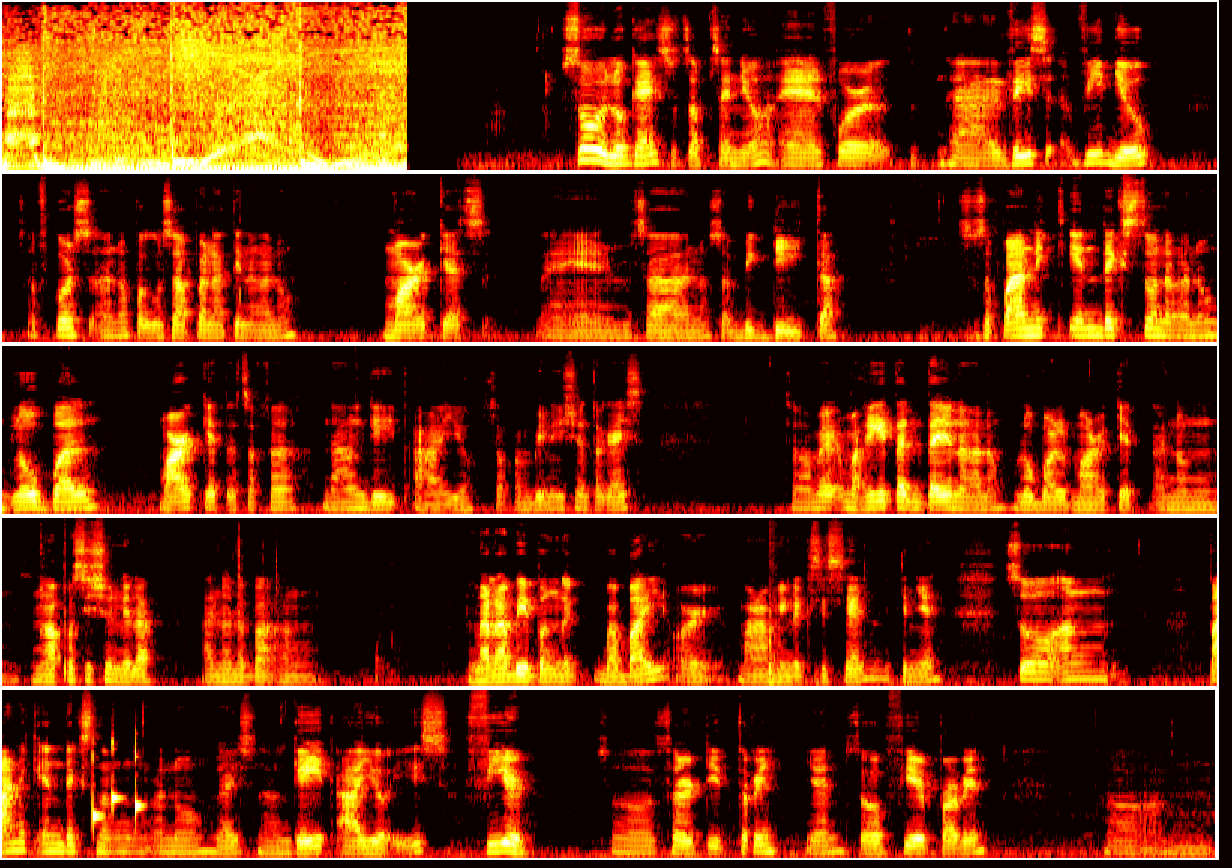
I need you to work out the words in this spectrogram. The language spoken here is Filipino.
So, hello guys, what's up sa inyo? And for uh, this video, so of course, ano, pag-usapan natin ng ano, markets and sa ano, sa big data. So sa panic index to ng ano, global market at saka ng gate ayo. So combination to guys. So makikita din tayo ng ano, global market, anong mga posisyon nila, ano na ba ang marami bang nagbabay or maraming nagsisell, ganyan. So ang panic index ng ano guys ng gate ayo is fear. So 33 yan. So fear pa rin. Um,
